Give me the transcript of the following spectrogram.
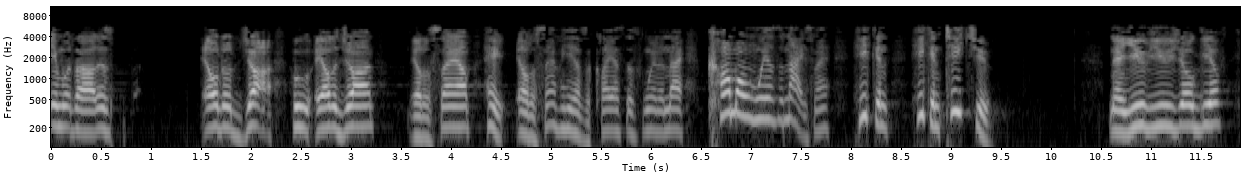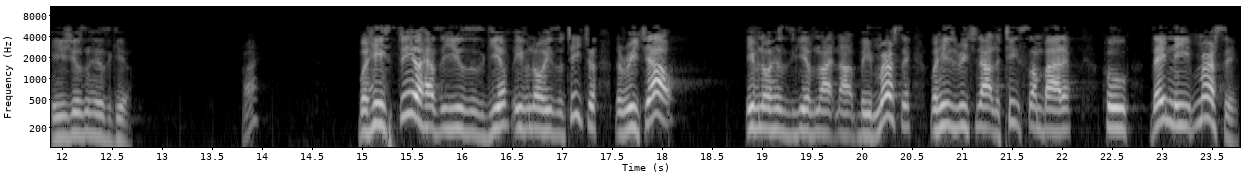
in with uh, this Elder John, who Elder John, Elder Sam. Hey, Elder Sam, he has a class this Wednesday night. Come on Wednesday nights, man. He can he can teach you. Now you've used your gift, he's using his gift. But he still has to use his gift, even though he's a teacher, to reach out, even though his gift might not be mercy, but he's reaching out to teach somebody who they need mercy.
